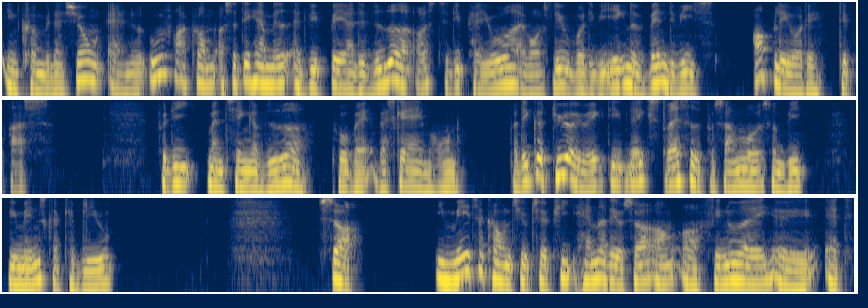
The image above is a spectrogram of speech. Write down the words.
en kombination af noget udefrakommende, og så det her med, at vi bærer det videre også til de perioder af vores liv, hvor vi ikke nødvendigvis oplever det, det pres. Fordi man tænker videre på, hvad, hvad skal jeg i morgen? Og det gør dyr jo ikke. De bliver ikke stresset på samme måde, som vi, vi mennesker kan blive. Så i metakognitiv terapi handler det jo så om at finde ud af, øh, at,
